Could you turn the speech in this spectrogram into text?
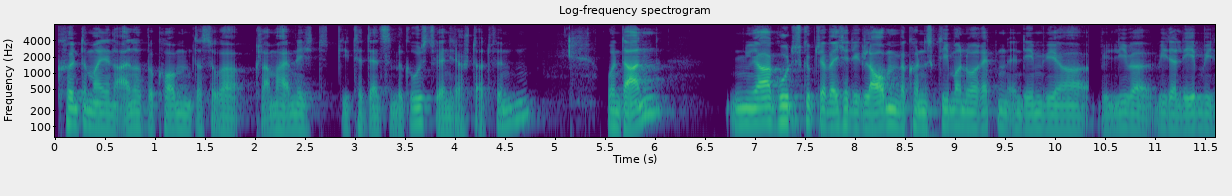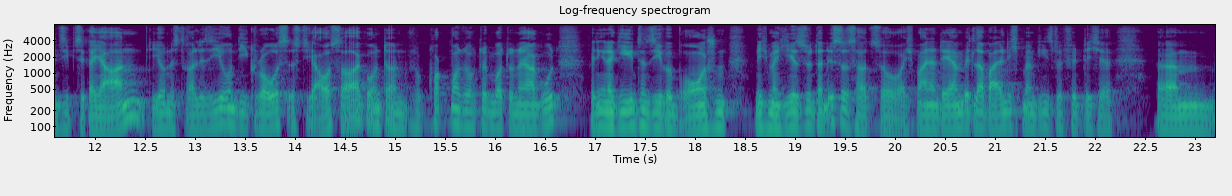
könnte man den Eindruck bekommen, dass sogar klammheimlich die Tendenzen begrüßt werden, die da stattfinden. Und dann ja, gut, es gibt ja welche, die glauben, wir können das Klima nur retten, indem wir lieber wieder leben wie in den 70er Jahren. Die Industrialisierung, die Growth ist die Aussage und dann guckt man so nach dem Motto, naja gut, wenn energieintensive Branchen nicht mehr hier sind, dann ist es halt so. Ich meine, der mittlerweile nicht mehr im Dienst befindliche ähm,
